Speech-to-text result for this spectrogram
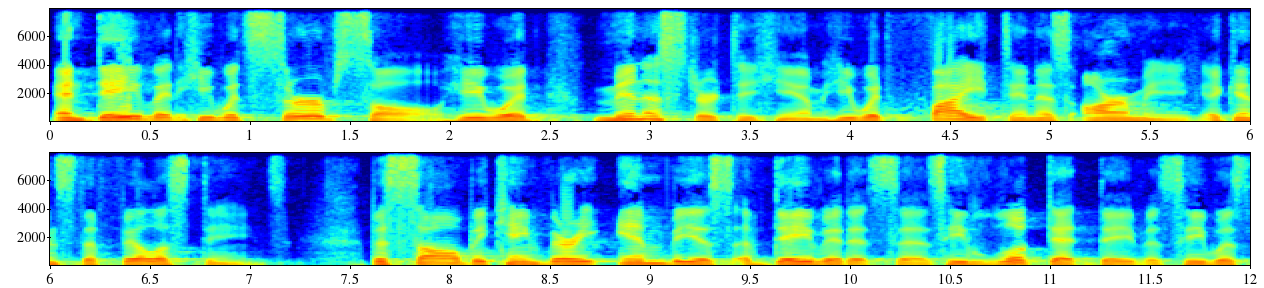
And David, he would serve Saul, he would minister to him, he would fight in his army against the Philistines. But Saul became very envious of David, it says. He looked at David. He was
